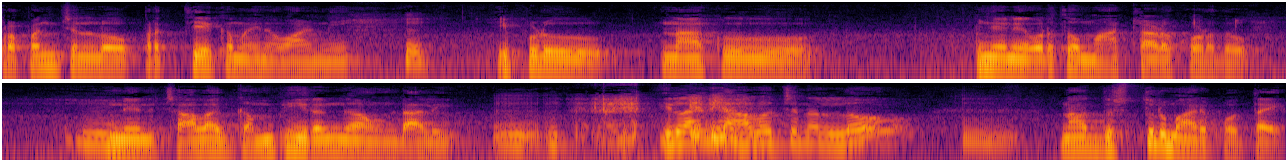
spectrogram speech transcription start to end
ప్రపంచంలో ప్రత్యేకమైన వాణ్ణి. ఇప్పుడు నాకు నేను ఎవరితో మాట్లాడకూడదు. నేను చాలా గంభీరంగా ఉండాలి. ఇలాంటి ఆలోచనల్లో నా దుస్తులు మారిపోతాయి.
